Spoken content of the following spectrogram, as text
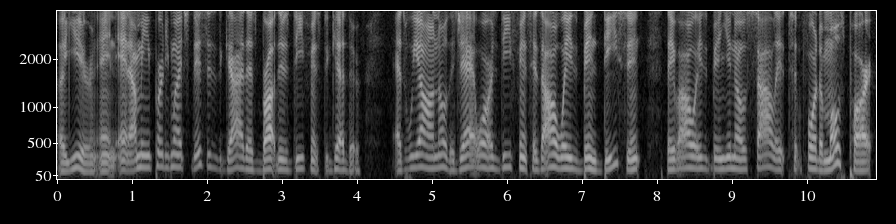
a year. And and I mean, pretty much, this is the guy that's brought this defense together. As we all know, the Jaguars' defense has always been decent. They've always been, you know, solid to, for the most part.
